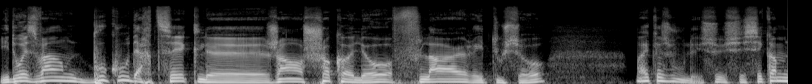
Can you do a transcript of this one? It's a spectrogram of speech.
Il doit se vendre beaucoup d'articles, euh, genre chocolat, fleurs et tout ça. Qu'est-ce que vous voulez? C'est- C'est c'est comme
